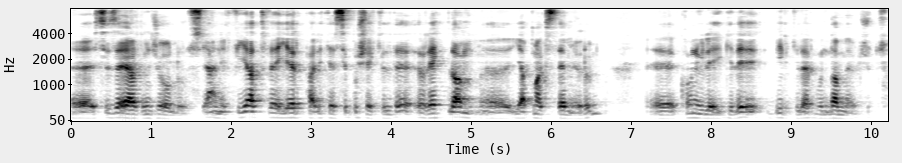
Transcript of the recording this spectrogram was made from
e, size yardımcı oluruz. Yani fiyat ve yer paritesi bu şekilde reklam e, yapmak istemiyorum. E, konuyla ilgili bilgiler bundan mevcut.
